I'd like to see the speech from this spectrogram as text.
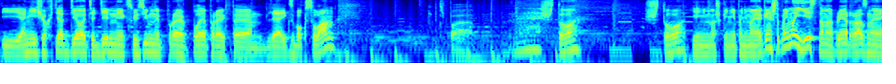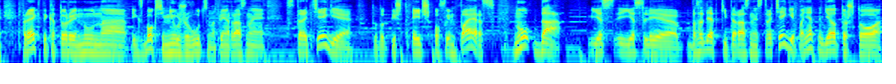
и они еще хотят делать отдельные эксклюзивные про проекты для Xbox One. Типа, э, что? Что? Я немножко не понимаю. Я, конечно, понимаю, есть там, например, разные проекты, которые, ну, на Xbox не уживутся. Например, разные стратегии. Тут вот пишет Age of Empires. Ну, да, если, если возродят какие-то разные стратегии, понятное дело то, что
